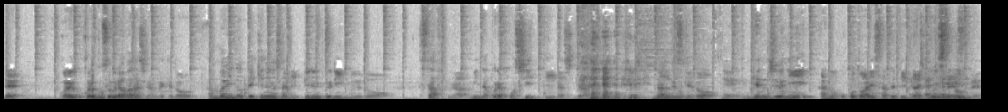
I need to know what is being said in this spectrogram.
でこれこれこそ裏話なんだけどあんまりの出来の良さにピルグリムのスタッフがみんなこれ欲しいって言い出して なんですけどええ。厳重にあのお断りさせていただきましてですね。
